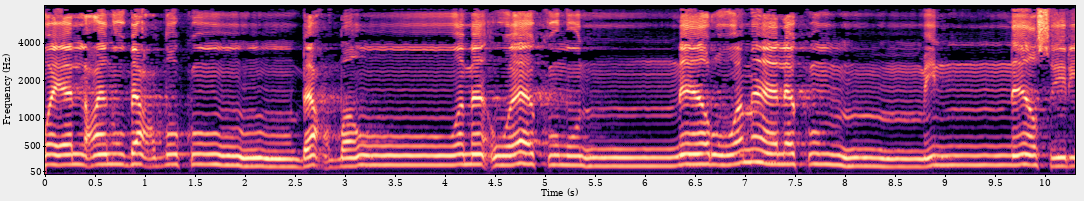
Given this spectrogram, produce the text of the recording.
ويلعن بعضكم بعضا وماواكم النار وما لكم من ناصرين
